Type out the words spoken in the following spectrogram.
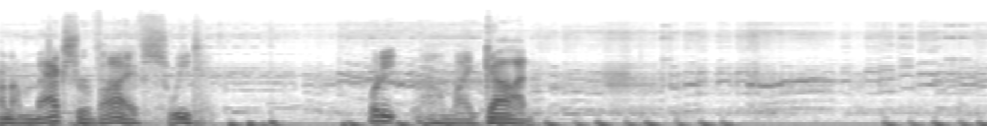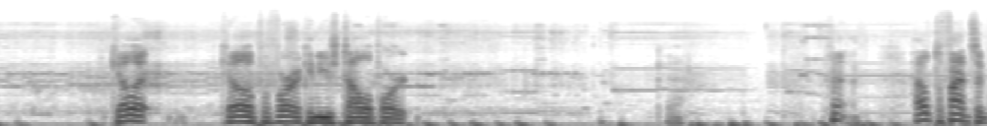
On a max revive. Sweet. What do you... Oh my god. Kill it. Kill it before I can use teleport. Okay. Help to find some...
